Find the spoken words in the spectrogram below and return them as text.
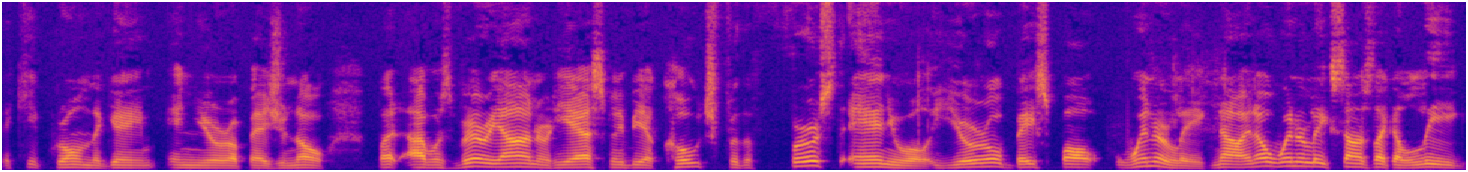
They keep growing the game in Europe, as you know. But I was very honored. He asked me to be a coach for the first annual Euro Baseball Winter League. Now I know Winter League sounds like a league.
